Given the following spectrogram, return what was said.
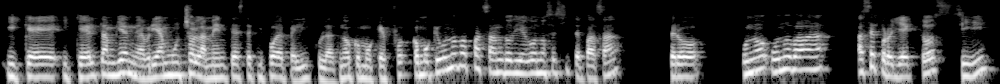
y que, y que él también me abría mucho la mente a este tipo de películas, ¿no? Como que, como que uno va pasando, Diego, no sé si te pasa, pero uno, uno va, hace proyectos, sí,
